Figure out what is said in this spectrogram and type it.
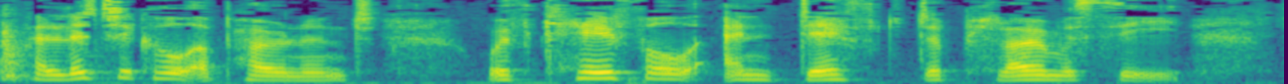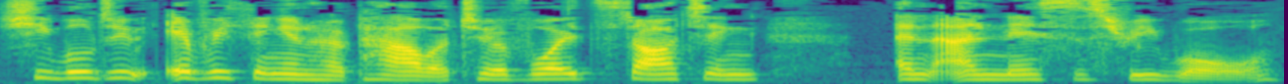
political opponent with careful and deft diplomacy. She will do everything in her power to avoid starting an unnecessary war.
